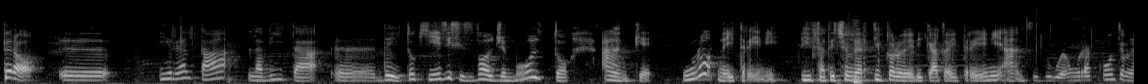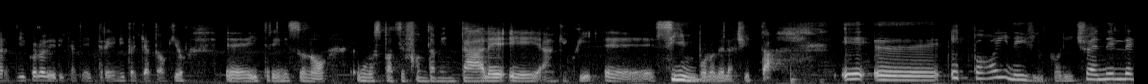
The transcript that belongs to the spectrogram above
Però eh, in realtà la vita eh, dei tokiesi si svolge molto anche uno nei treni, infatti c'è un articolo dedicato ai treni, anzi due, un racconto e un articolo dedicati ai treni perché a Tokyo eh, i treni sono uno spazio fondamentale e anche qui eh, simbolo della città e, eh, e poi nei vicoli, cioè nelle,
